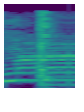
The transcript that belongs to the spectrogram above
It's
